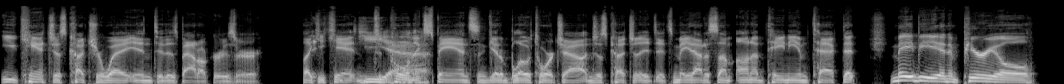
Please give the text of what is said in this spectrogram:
you can't just cut your way into this battle cruiser. Like you can't t- pull an expanse and get a blowtorch out and just cut it. It's made out of some unobtainium tech that maybe an imperial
